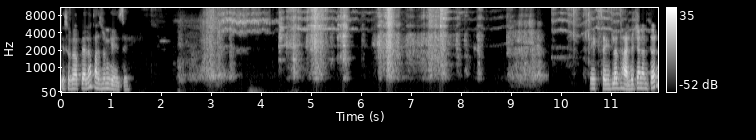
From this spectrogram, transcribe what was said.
हे सगळं आपल्याला भाजून घ्यायचं आहे एक साईडला झाल्याच्यानंतर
